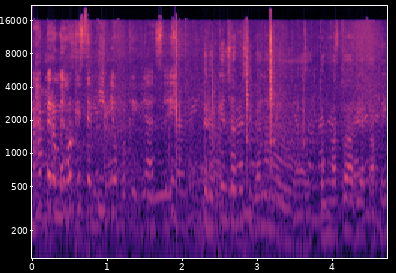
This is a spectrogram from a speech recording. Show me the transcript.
Ah, pero mejor que esté tibio porque ya sé. Pero quién sabe si van a tomar todavía café.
